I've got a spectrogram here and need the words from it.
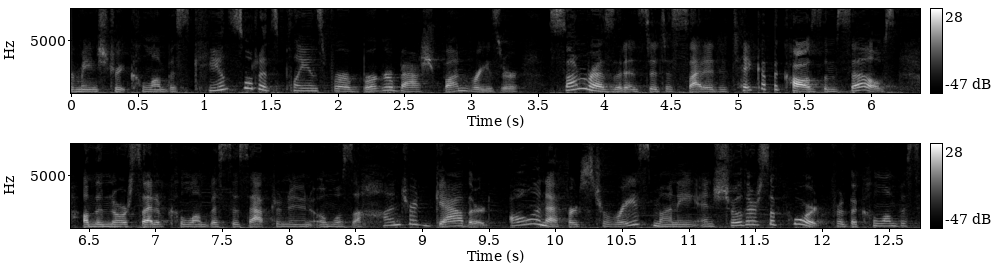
After Main Street Columbus canceled its plans for a Burger Bash fundraiser, some residents decided to take up the cause themselves. On the north side of Columbus this afternoon, almost 100 gathered, all in efforts to raise money and show their support for the Columbus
